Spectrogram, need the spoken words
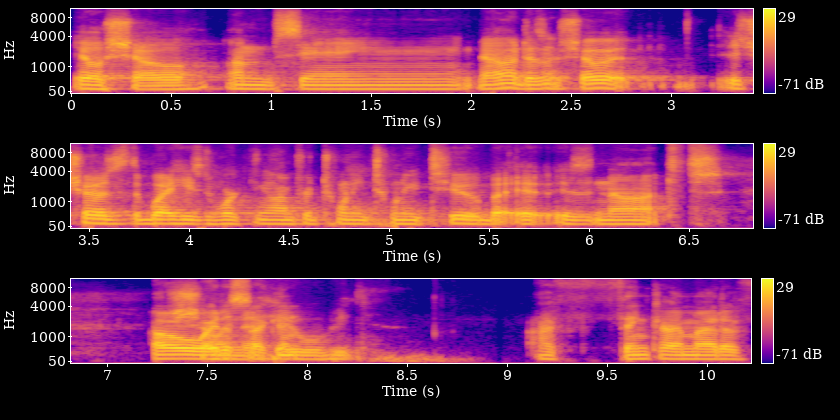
It'll show. I'm seeing no, it doesn't show it. It shows the, what he's working on for 2022, but it is not. Oh, wait a second. will be- I think I might have.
